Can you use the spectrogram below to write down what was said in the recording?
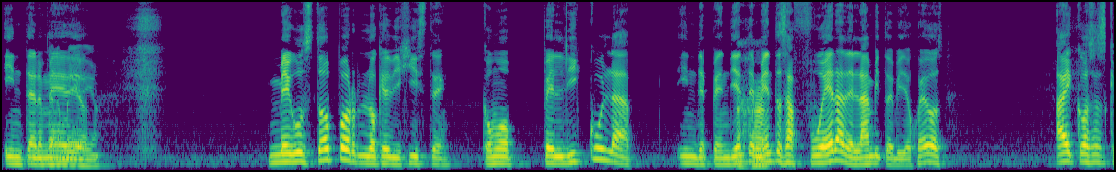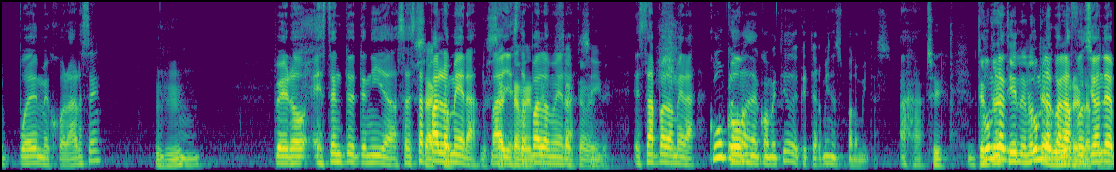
intermedio. Me gustó por lo que dijiste. Como película independientemente, o sea, fuera del ámbito de videojuegos, hay cosas que pueden mejorarse, pero está entretenida. O sea, está Exacto, palomera. Vaya, está palomera. Exactamente. Está palomera. Cumple con el cometido de que termine sus palomitas. Ajá. Sí. Te Cumple, no con la función de,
